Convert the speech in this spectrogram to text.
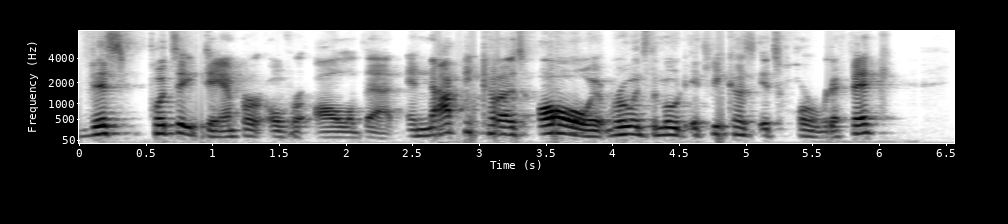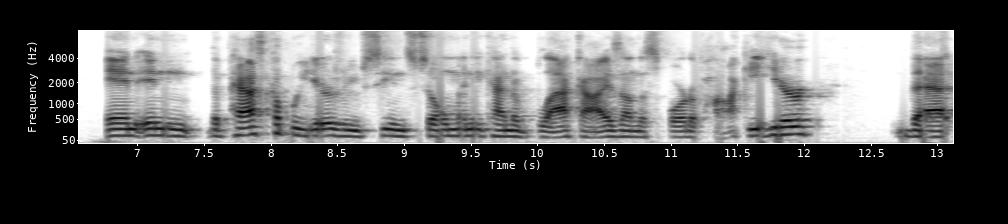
this puts a damper over all of that. And not because, oh, it ruins the mood. It's because it's horrific. And in the past couple years, we've seen so many kind of black eyes on the sport of hockey here that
